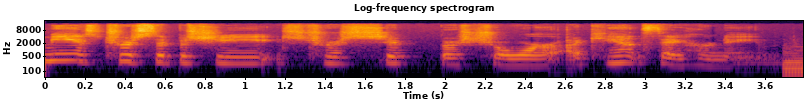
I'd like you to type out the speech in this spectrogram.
meets Trishipashi, Trishipashore. I can't say her name.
